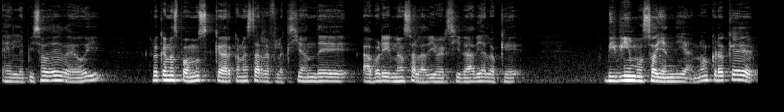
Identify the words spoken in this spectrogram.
el episodio de hoy, creo que nos podemos quedar con esta reflexión de abrirnos a la diversidad y a lo que vivimos hoy en día, ¿no? Creo que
